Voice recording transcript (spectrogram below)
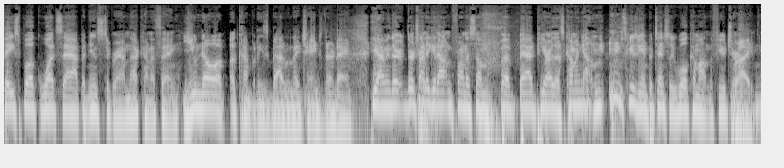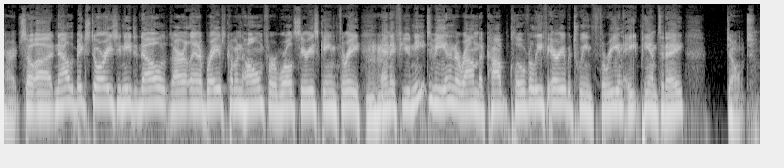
Facebook, WhatsApp, and Instagram, that kind of thing. You know a, a company's bad when they change their name. Yeah, I mean they're they're trying to get out in front of some uh, bad PR that's coming out. excuse me, and potentially will come out in the future. Right. All right. So uh, now the big stories you need to know: is our Atlanta Braves coming home for World Series Game 3 and if you need to be in and around the Cobb Cloverleaf area between three and eight p.m. today. Don't.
